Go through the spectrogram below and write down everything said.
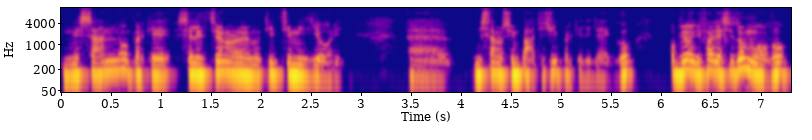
ne sanno perché selezionano le notizie migliori, eh, mi stanno simpatici perché li leggo, ho bisogno di fare il sito nuovo,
